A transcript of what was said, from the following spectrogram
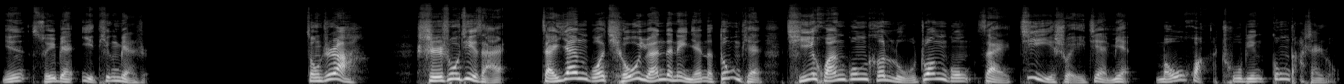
您随便一听便是。总之啊。史书记载，在燕国求援的那年的冬天，齐桓公和鲁庄公在济水见面，谋划出兵攻打山戎。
